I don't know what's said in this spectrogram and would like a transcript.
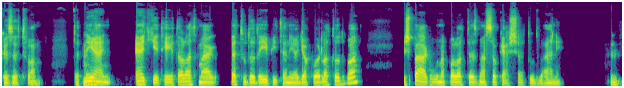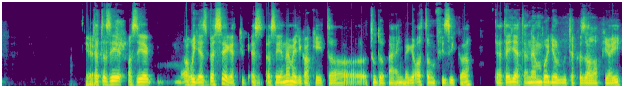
között van. Tehát uh-huh. néhány, egy-két hét alatt már be tudod építeni a gyakorlatodba, és pár hónap alatt ez már szokással tud válni. Hm. Tehát azért, azért, ahogy ezt beszélgettük, ez azért nem egy rakéta tudomány, meg atomfizika, tehát egyáltalán nem bonyolultak az alapjai.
